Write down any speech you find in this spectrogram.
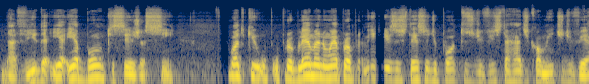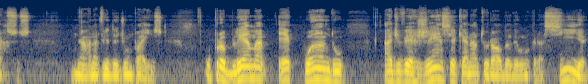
da vida, e, e é bom que seja assim. De modo que o, o, problema não é propriamente a existência de pontos de vista radicalmente diversos na, na vida de um país. O problema é quando a divergência que é natural da democracia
